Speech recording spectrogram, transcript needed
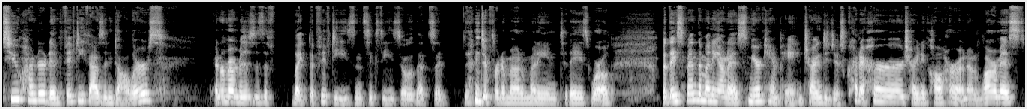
two hundred and remember, this is the, like the fifties and sixties, so that's a, a different amount of money in today's world. But they spend the money on a smear campaign, trying to discredit her, trying to call her an alarmist,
